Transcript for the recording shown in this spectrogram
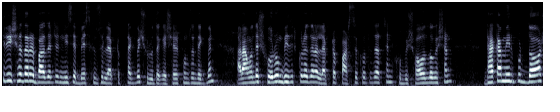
তিরিশ হাজারের বাজেটের নিচে বেশ কিছু ল্যাপটপ থাকবে, শুরু থেকে শেষ পর্যন্ত দেখবেন। আর আমাদের শোরুম ভিজিট করে যারা ল্যাপটপ পার্সেল করতে যাচ্ছেন, খুবই সহজ লোকেশন ঢাকা মিরপুর দশ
